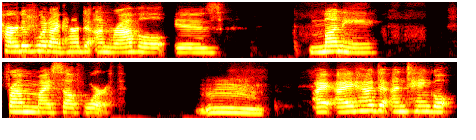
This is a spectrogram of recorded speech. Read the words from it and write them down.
part of what I had to unravel is money from my self-worth. Mm, I, I had to untangle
